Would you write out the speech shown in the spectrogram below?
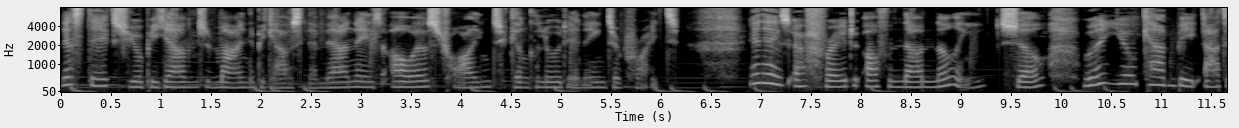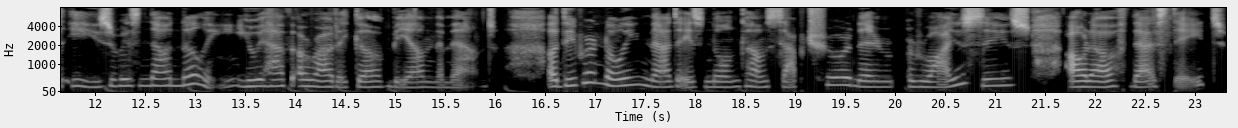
This takes you beyond mind because the mind is always trying to conclude and interpret. It is afraid of not knowing. So, when you can be at ease with not knowing, you have already gone beyond the mind. A deeper knowing that is non conceptual then arises out of that state.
